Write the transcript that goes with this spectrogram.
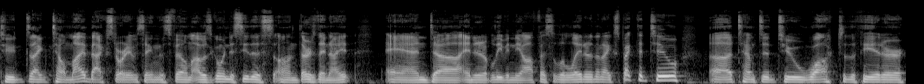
to like tell my backstory of seeing this film, I was going to see this on Thursday night, and uh, ended up leaving the office a little later than I expected to. Uh, attempted to walk to the theater,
